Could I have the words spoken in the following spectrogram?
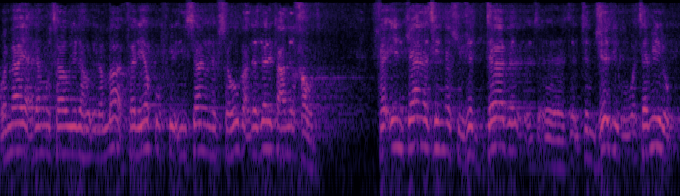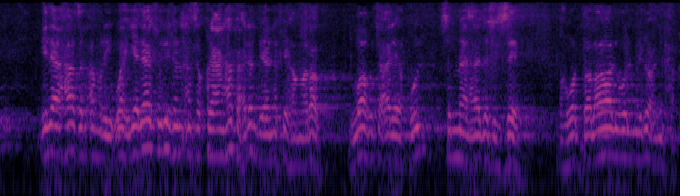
وما يعلم تأويله إلى الله فليكف الإنسان نفسه بعد ذلك عن الخوض. فإن كانت النفس جذابة تنجذب وتميل إلى هذا الأمر وهي لا تريد أن تقل عنها فاعلم بأن فيها مرض. الله تعالى يقول سمى هذا بالزيغ وهو الضلال والميل عن الحق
